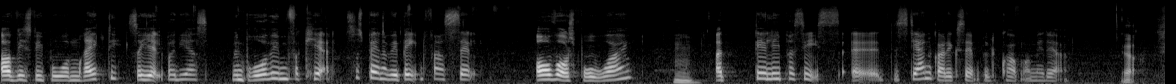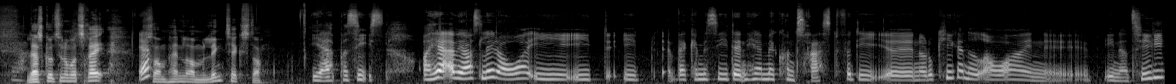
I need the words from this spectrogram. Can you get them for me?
Og hvis vi bruger dem rigtigt, så hjælper de os. Men bruger vi dem forkert, så spænder vi ben for os selv og vores brugere. Ikke? Mm. Og det er lige præcis øh, et stjernegodt eksempel, du kommer med der. Ja. Ja. Lad os gå til nummer tre, Ja. som handler om linktekster. Ja, præcis. Og her er vi også lidt over i, i, i hvad kan man sige, den her med kontrast. Fordi øh, når du kigger ned over en, øh, en artikel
